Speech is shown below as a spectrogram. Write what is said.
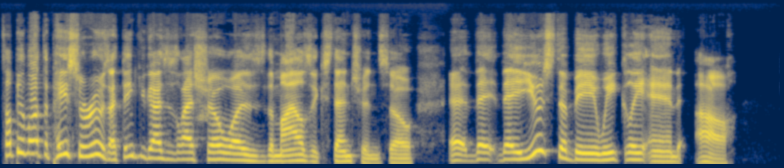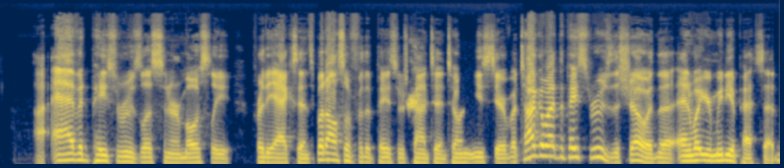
Tell people about the Paceroos. I think you guys' last show was the Miles extension. So uh, they they used to be weekly, and oh, uh, avid Paceroos listener mostly for the accents, but also for the Pacers content. Tony East here, but talk about the Paceroos, the show, and the and what your media pass said.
